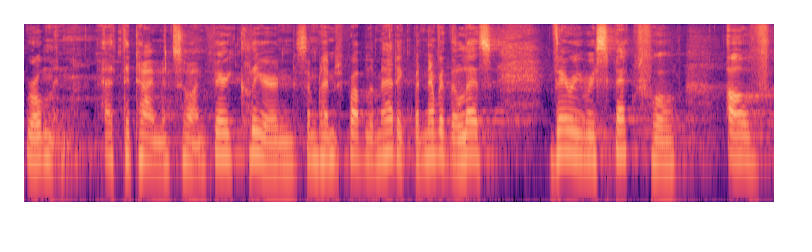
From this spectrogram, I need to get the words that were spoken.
Roman at the time and so on. Very clear and sometimes problematic, but nevertheless very respectful of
